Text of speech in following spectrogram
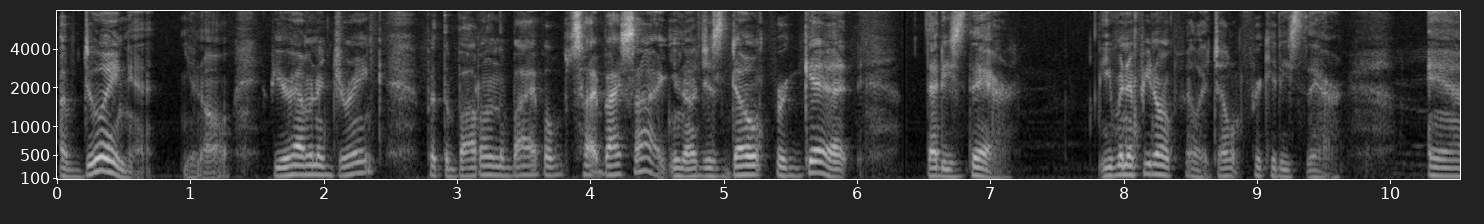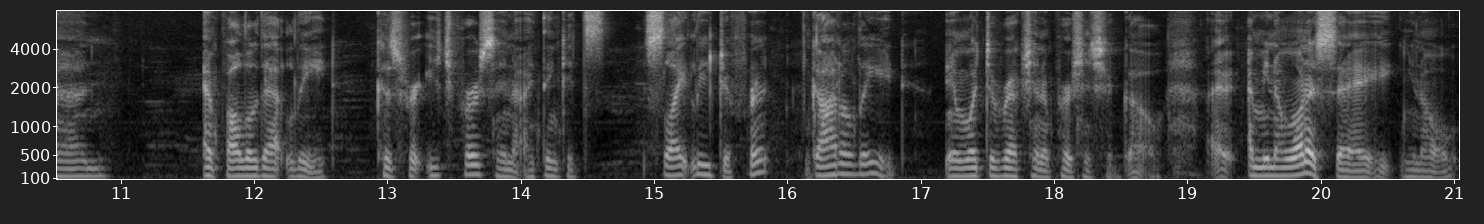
of doing it, you know, if you're having a drink, put the bottle and the Bible side by side. You know, just don't forget that He's there. Even if you don't feel it, don't forget He's there. And and follow that lead. Because for each person, I think it's slightly different. God will lead in what direction a person should go. I, I mean, I want to say, you know,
